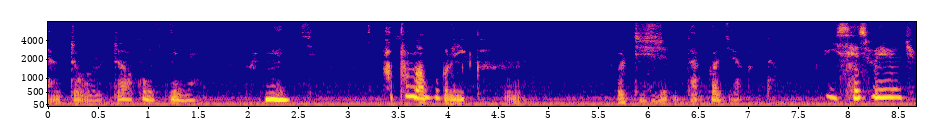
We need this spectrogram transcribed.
양쪽으로 조금 끼네. 음. 하품하고 그러니까 물티슈 닦아줘야겠다. 이 세수해야죠.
